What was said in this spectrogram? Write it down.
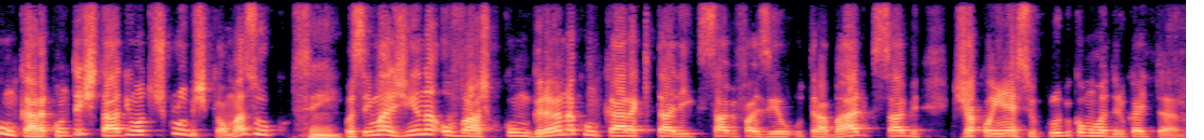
com um cara contestado em outros clubes, que é o Mazuco. Sim. Você imagina o Vasco com grana, com um cara que tá ali, que sabe fazer o trabalho, que sabe, que já conhece o clube, como o Rodrigo Caetano.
